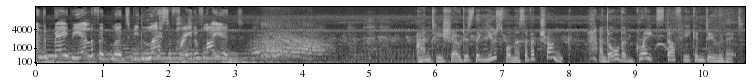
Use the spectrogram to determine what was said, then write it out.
And the baby elephant learned to be less afraid of lions. And he showed us the usefulness of a trunk and all the great stuff he can do with it.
